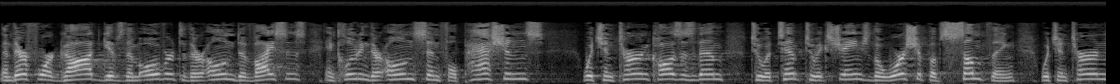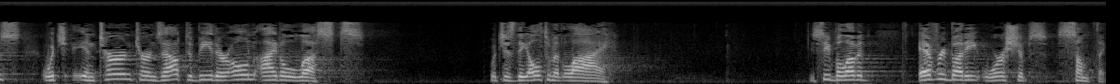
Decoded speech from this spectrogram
And therefore God gives them over to their own devices, including their own sinful passions which in turn causes them to attempt to exchange the worship of something which in turns which in turn turns out to be their own idle lusts which is the ultimate lie. You see beloved everybody worships something.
